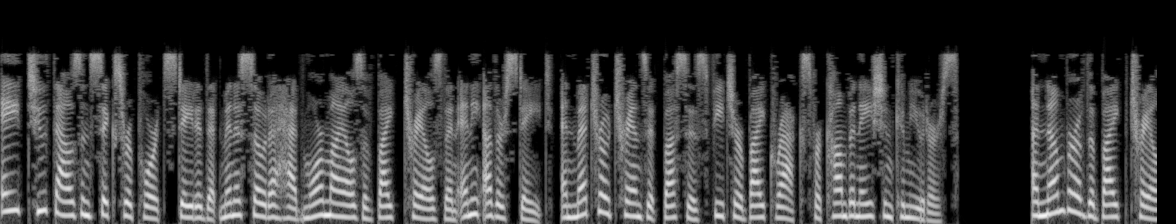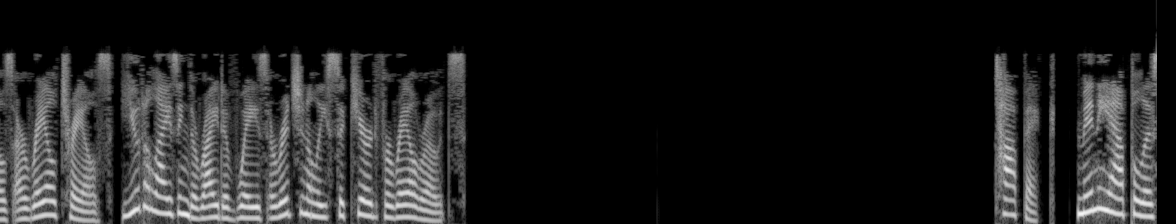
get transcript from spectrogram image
A 2006 report stated that Minnesota had more miles of bike trails than any other state, and Metro Transit buses feature bike racks for combination commuters. A number of the bike trails are rail trails, utilizing the right-of-ways originally secured for railroads. Topic: Minneapolis,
